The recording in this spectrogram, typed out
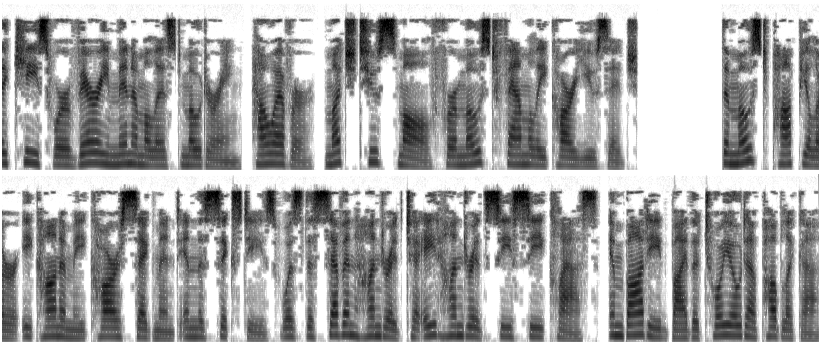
The Keis were very minimalist motoring, however, much too small for most family car usage. The most popular economy car segment in the 60s was the 700 to 800 cc class, embodied by the Toyota Publica,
